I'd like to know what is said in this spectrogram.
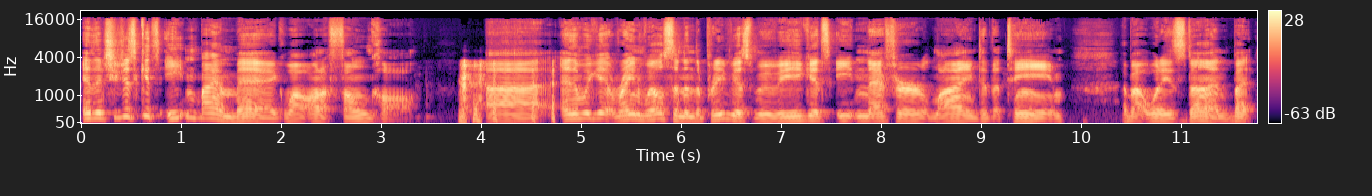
and then she just gets eaten by a meg while on a phone call uh and then we get Rainn Wilson in the previous movie he gets eaten after lying to the team about what he's done but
